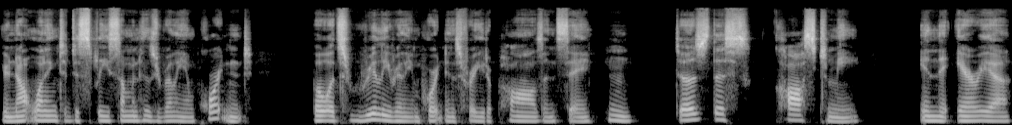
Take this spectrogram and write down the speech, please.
you're not wanting to displease someone who's really important. But what's really, really important is for you to pause and say, hmm, does this cost me in the area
